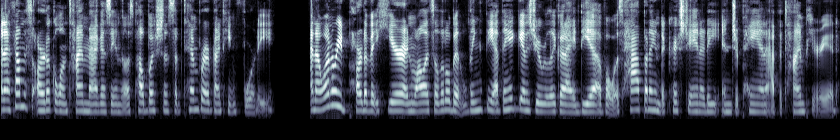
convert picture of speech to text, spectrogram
And I found this article in Time magazine that was published in September of 1940. And I want to read part of it here, and while it's a little bit lengthy, I think it gives you a really good idea of what was happening to Christianity in Japan at the time period.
